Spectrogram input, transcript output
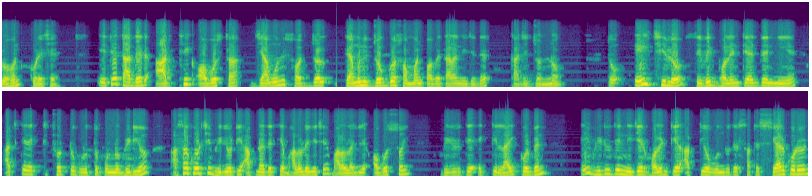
গ্রহণ করেছে। এতে তাদের আর্থিক অবস্থা যেমনই সজ্জল তেমনই যোগ্য সম্মান পাবে তারা নিজেদের কাজের জন্য। তো এই ছিল সিভিক ভলেন্টিয়ারদের নিয়ে আজকের একটি ছোট্ট গুরুত্বপূর্ণ ভিডিও আশা করছি ভিডিওটি আপনাদেরকে ভালো লেগেছে। ভালো লাগলে অবশ্যই ভিডিওটিতে একটি লাইক করবেন। এই ভিডিওতে নিজের ভলেন্টিয়ার আত্মীয় বন্ধুদের সাথে শেয়ার করুন।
